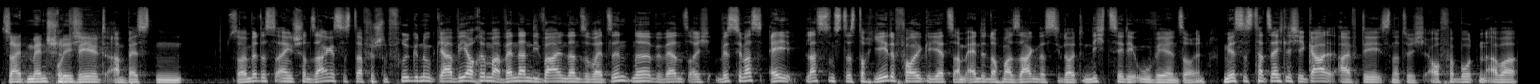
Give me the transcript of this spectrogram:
seid Und menschlich. wählt am besten. Sollen wir das eigentlich schon sagen? Ist es dafür schon früh genug? Ja, wie auch immer, wenn dann die Wahlen dann soweit sind, ne, wir werden es euch. Wisst ihr was? Ey, lasst uns das doch jede Folge jetzt am Ende nochmal sagen, dass die Leute nicht CDU wählen sollen. Mir ist es tatsächlich egal. AfD ist natürlich auch verboten, aber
